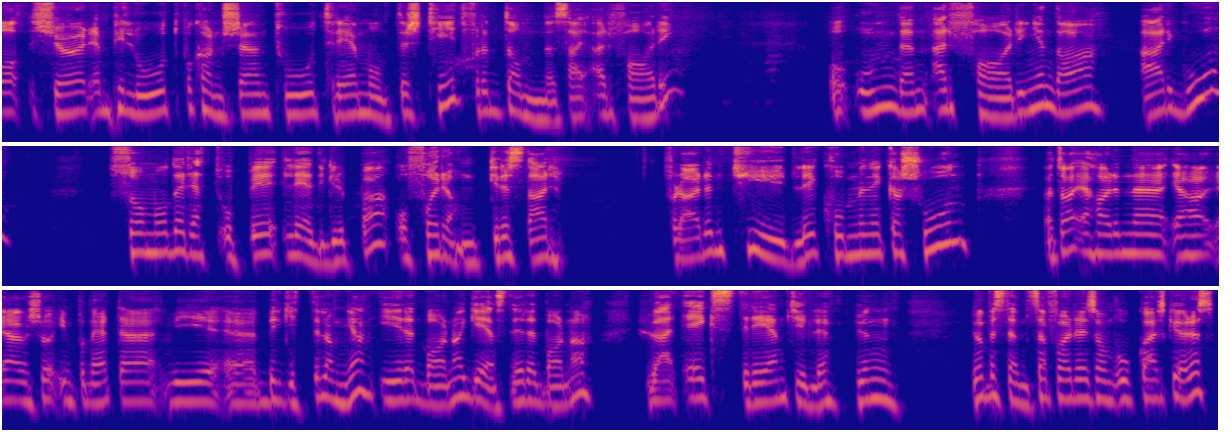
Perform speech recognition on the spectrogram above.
og kjør en pilot på kanskje to-tre måneders tid for å danne seg erfaring. Og om den erfaringen da er god, så må det rett opp i ledergruppa og forankres der. For da er det en tydelig kommunikasjon. Vet du hva, Jeg, en, eh, jeg, har, jeg er så imponert. eh, Vi, eh, Birgitte Lange i Redd Barna, GS-en i Redd Barna, hun er ekstremt tydelig. Hun, hun har bestemt seg for liksom, OKR skal gjøres.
